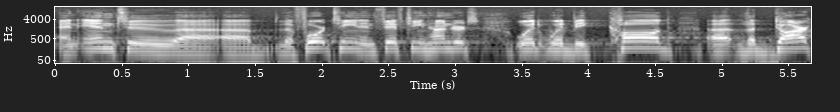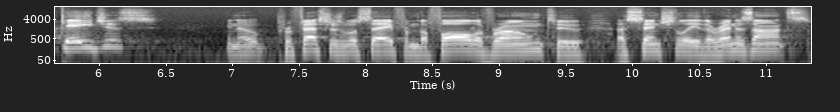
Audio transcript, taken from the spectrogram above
and into uh, uh the 14 and 1500s would, would be called uh, the Dark Ages. You know, professors will say from the fall of Rome to essentially the Renaissance.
